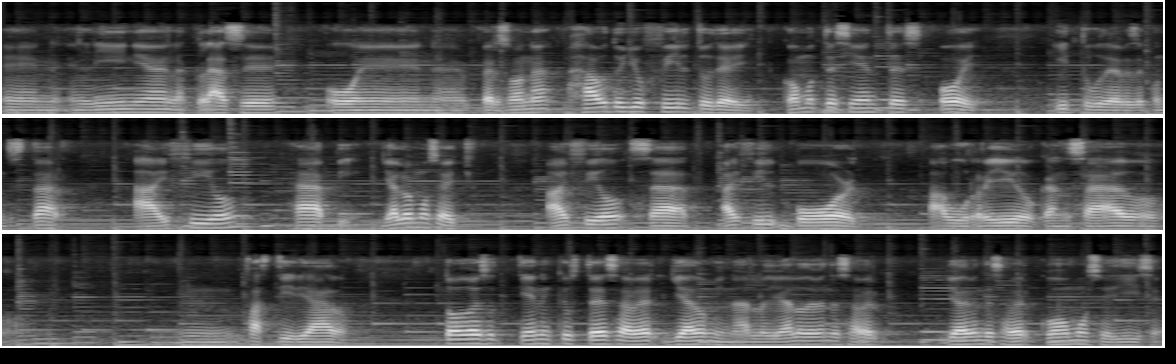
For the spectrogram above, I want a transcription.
en, línea, en la clase o en eh, persona, How do you feel today? ¿Cómo te sientes hoy? Y tú debes de contestar, I feel happy. Ya lo hemos hecho. I feel sad. I feel bored. Aburrido, cansado, mm, fastidiado todo eso tienen que ustedes saber ya dominarlo, ya lo deben de saber, ya deben de saber cómo se dice.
